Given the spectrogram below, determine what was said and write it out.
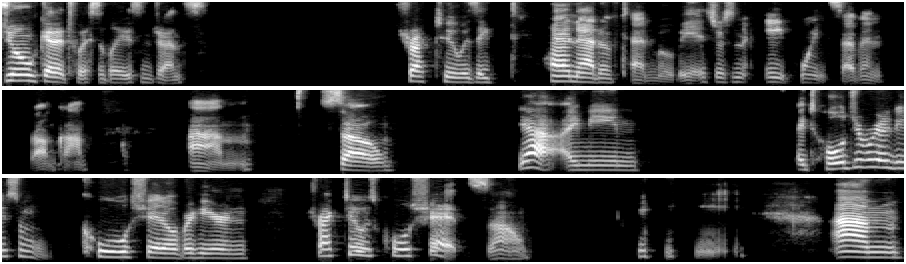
don't get it twisted, ladies and gents. Shrek 2 is a 10 out of 10 movie. It's just an 8.7 rom com. Um, so, yeah, I mean, I told you we're gonna do some cool shit over here, and Shrek 2 is cool shit. So, um,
